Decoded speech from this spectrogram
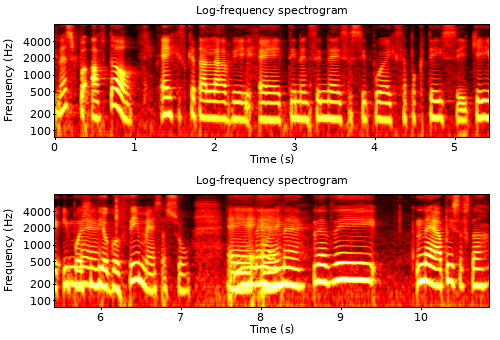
να σου πω, αυτό έχεις καταλάβει ε, την ενσυναίσθηση που έχεις αποκτήσει και ή που Ναι. έχει διωγγωθεί μέσα σου. Ε, ναι, ε, ναι. Δηλαδή, ναι, απίστευτα.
